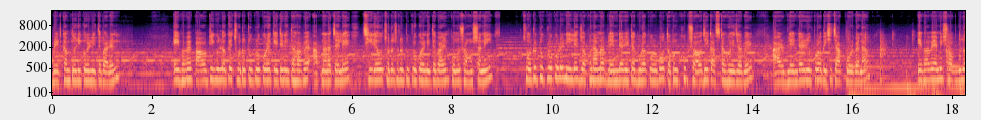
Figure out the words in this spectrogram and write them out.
ব্রেড কাম তৈরি করে নিতে পারেন। এইভাবে পাউরুটিগুলোকে ছোট টুকরো করে কেটে নিতে হবে। আপনারা চাইলে ছিঁড়েও ছোট ছোট টুকরো করে নিতে পারেন, কোনো সমস্যা নেই। ছোট টুকরো করে নিলে যখন আমরা ব্লেন্ডার এটা গুঁড়া করব, তখন খুব সহজেই কাজটা হয়ে যাবে আর ব্লেন্ডারের উপরও বেশি চাপ পড়বে না। এভাবে আমি সবগুলো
